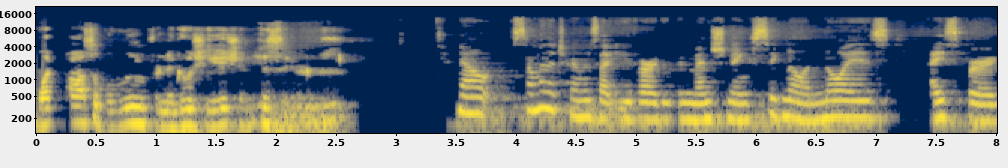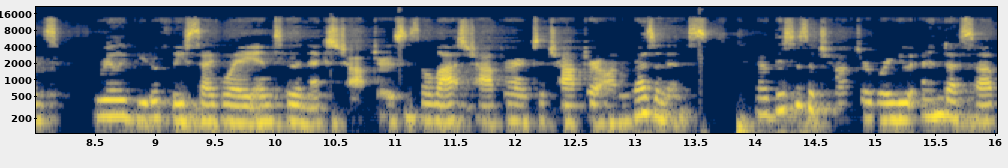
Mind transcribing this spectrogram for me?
what possible room for negotiation is there. Now, some of the terms that you've already been mentioning, signal and noise, icebergs, really beautifully segue into the next chapter. This is the last chapter, it's a chapter on resonance. Now, this is a chapter where you end us up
